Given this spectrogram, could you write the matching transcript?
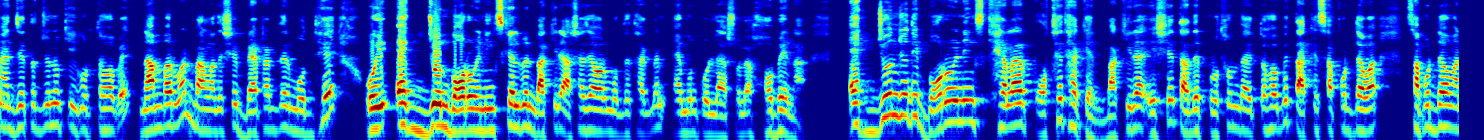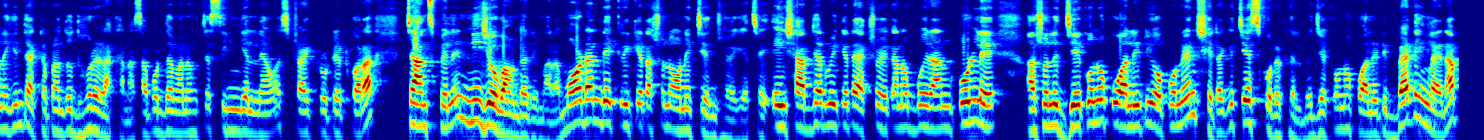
ম্যাচ জেতার জন্য কি করতে হবে? নাম্বার ওয়ান বাংলাদেশের ব্যাটারদের মধ্যে ওই একজন বড় ইনিংস খেলবেন, বাকিরা আসা যাওয়ার মধ্যে থাকবেন, এমন করলে আসলে হবে না। একজন যদি বড় ইনিংস খেলার পথে থাকেন, বাকিরা এসে তাদের প্রথম দায়িত্ব হবে তাকে সাপোর্ট দেওয়া। সাপোর্ট দেওয়া মানে কিন্তু একটা প্রান্ত ধরে রাখা না। সাপোর্ট দেওয়া মানে হচ্ছে সিঙ্গেল নেওয়া স্ট্রাইক রোটেট করা চান্স পেলে নিজেও বাউন্ডারি মারা। মডার্ন ডে ক্রিকেট আসলে অনেক চেঞ্জ হয়ে গেছে। এই সার্জার উইকেটে একশো একানব্বই রান করলে আসলে যে কোনো কোয়ালিটি অপোনেন্ট সেটাকে চেস করে ফেলবে। যে কোনো কোয়ালিটি ব্যাটিং লাইন আপ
